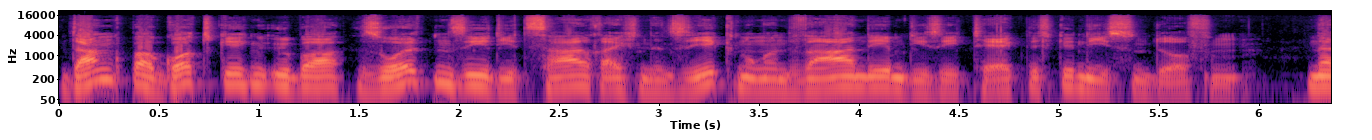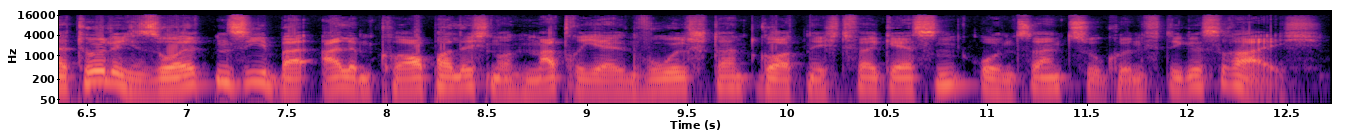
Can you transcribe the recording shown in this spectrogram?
Dankbar Gott gegenüber sollten sie die zahlreichen Segnungen wahrnehmen, die sie täglich genießen dürfen. Natürlich sollten sie bei allem körperlichen und materiellen Wohlstand Gott nicht vergessen und sein zukünftiges Reich.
